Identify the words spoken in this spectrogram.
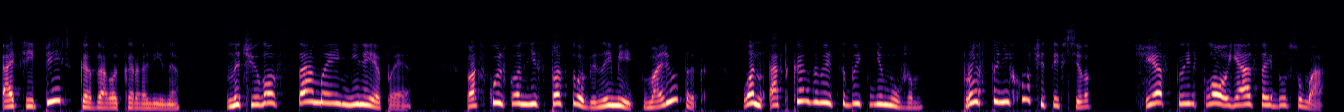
«А теперь, — сказала Каролина, — началось самое нелепое — Поскольку он не способен иметь малюток, он отказывается быть мне мужем. Просто не хочет, и все. Честное слово, я сойду с ума.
